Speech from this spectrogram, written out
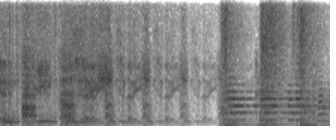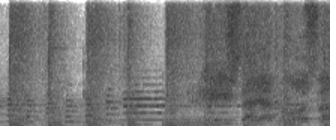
and public consideration. consideration. consideration. consideration. riistajad koos ka.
